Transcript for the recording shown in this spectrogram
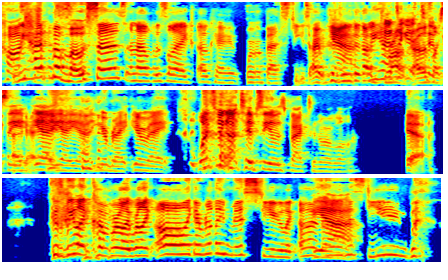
cautious. we had mimosas and I was like, okay, we're besties. I, Yeah, we, got we had drunk. to get I was tipsy. like, okay. Yeah, yeah, yeah. You're right. You're right. Once we got tipsy, it was back to normal. yeah. Cause we like come, we're like, we're like, oh, like I really missed you. Like, oh, I Yeah. really missed you.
